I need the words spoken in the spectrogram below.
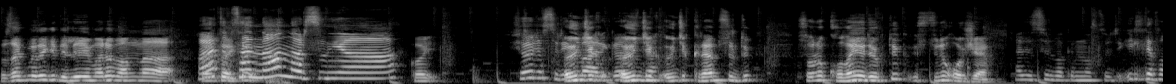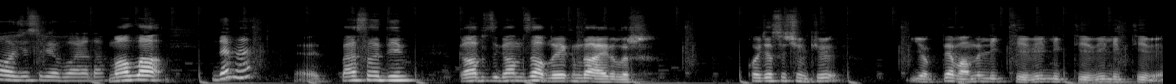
Uzaklara gidelim arabamla. Koy, Hayatım koy, sen koy. ne anlarsın ya? Koy. Şöyle süreyim Önce, bari göster. önce, önce krem sürdük. Sonra kolonya döktük. Üstüne oje. Hadi sür bakayım nasıl sürecek. İlk defa oje sürüyor bu arada. Valla Değil mi? evet, ben sana diyeyim. Gamze, Gamze abla yakında ayrılır. Kocası çünkü yok devamlı Lig TV, Lig TV, Lig TV.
